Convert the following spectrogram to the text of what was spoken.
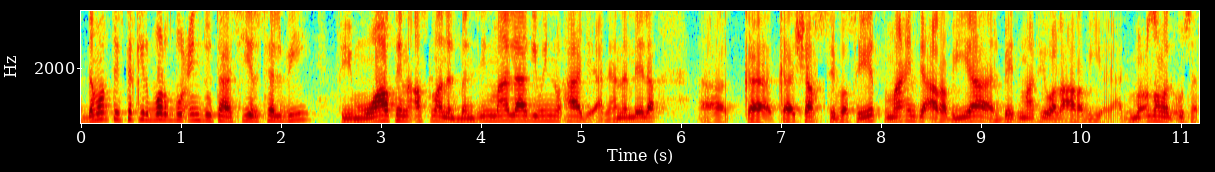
ده ما بتفتكر برضو عنده تأثير سلبي في مواطن أصلا البنزين ما لاقي منه حاجة. يعني أنا الليلة آه، كشخص بسيط ما عندي عربية البيت ما فيه ولا عربية. يعني معظم الأسر.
